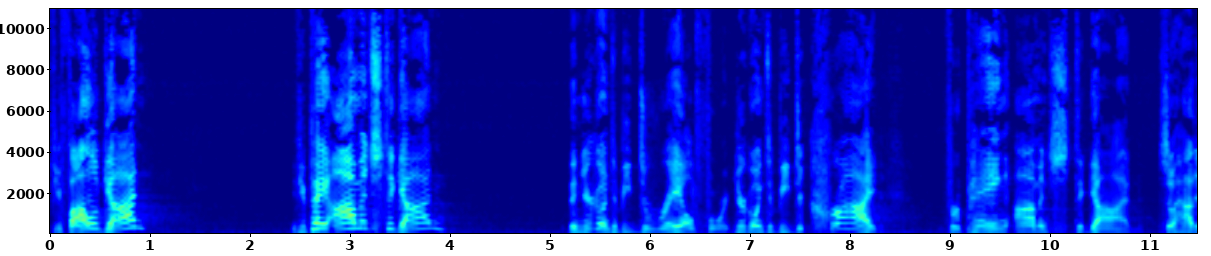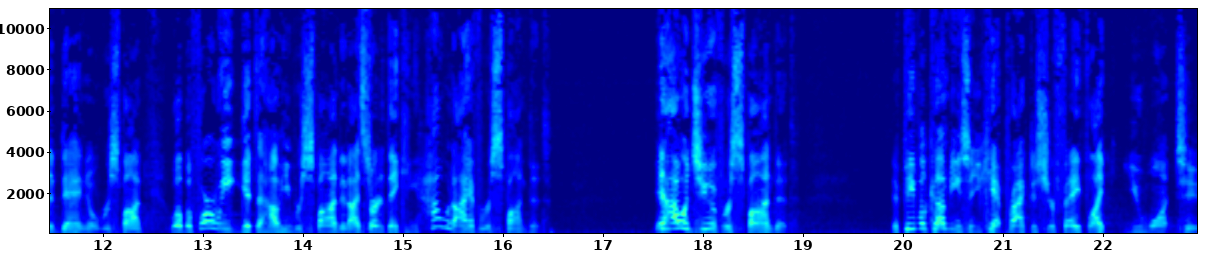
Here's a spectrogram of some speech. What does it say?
If you follow God, if you pay homage to God, then you're going to be derailed for it. You're going to be decried for paying homage to God. So, how did Daniel respond? Well, before we get to how he responded, I started thinking, how would I have responded? How would you have responded? If people come to you and say you can't practice your faith like you want to,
